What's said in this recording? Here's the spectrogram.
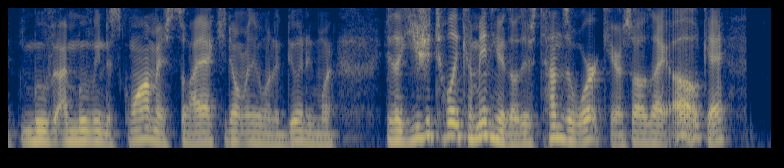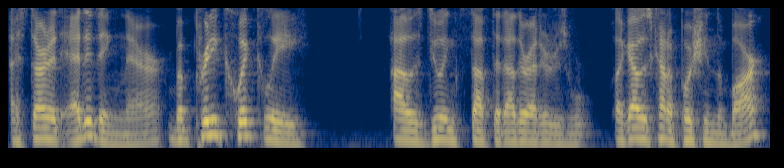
to move. I'm moving to Squamish, so I actually don't really want to do it anymore. He's like, you should totally come in here though. There's tons of work here. So I was like, oh okay. I started editing there, but pretty quickly, I was doing stuff that other editors were like. I was kind of pushing the bar,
